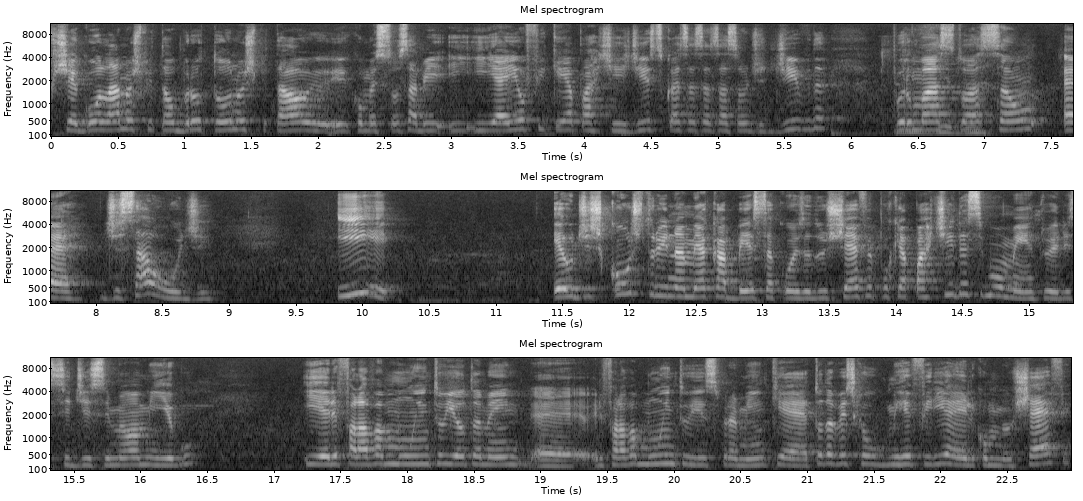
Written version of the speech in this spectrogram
Chegou lá no hospital, brotou no hospital e, e começou, sabe? E, e, aí eu fiquei, a partir disso, com essa sensação de dívida por uma situação é, de saúde. E eu desconstruí na minha cabeça a coisa do chefe, porque a partir desse momento ele se disse meu amigo e ele falava muito, e eu também. É, ele falava muito isso pra mim, que é toda vez que eu me referia a ele como meu chefe,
